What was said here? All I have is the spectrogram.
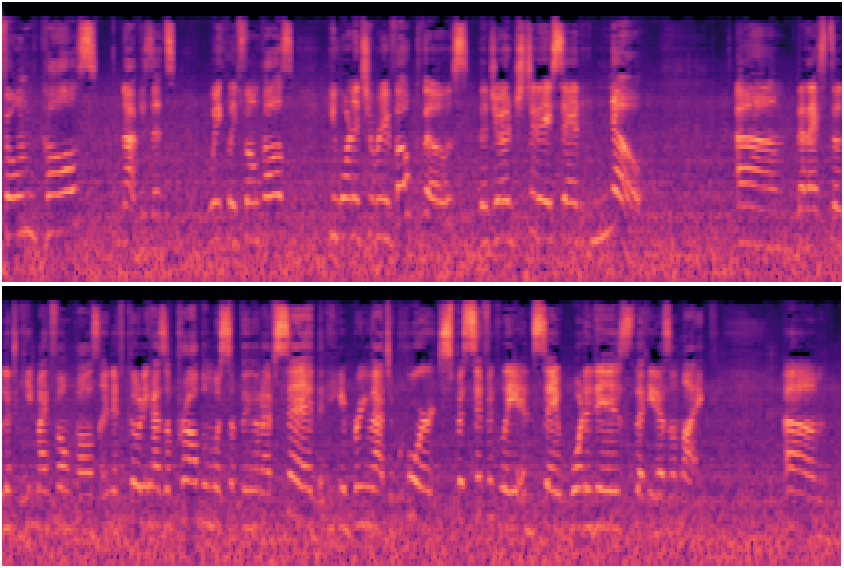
phone calls, not visits, weekly phone calls. He wanted to revoke those. The judge today said no, um, that I still get to keep my phone calls. And if Cody has a problem with something that I've said, that he can bring that to court specifically and say what it is that he doesn't like. Um,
